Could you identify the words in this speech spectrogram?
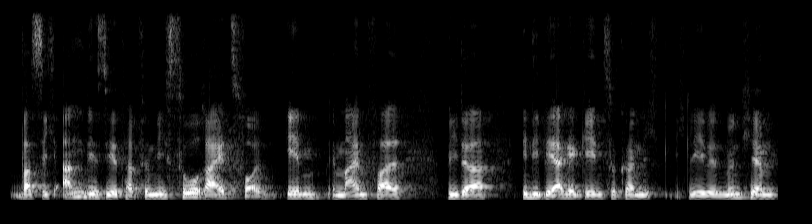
was ich anvisiert habe, für mich so reizvoll, eben in meinem Fall wieder in die Berge gehen zu können. Ich, ich lebe in München,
